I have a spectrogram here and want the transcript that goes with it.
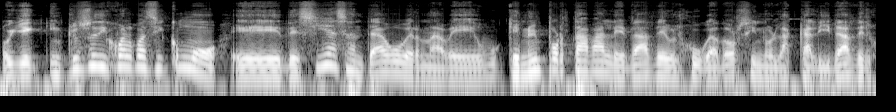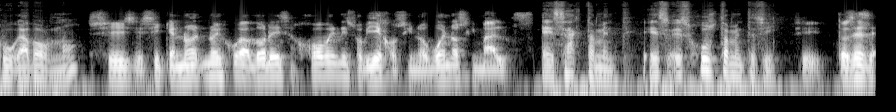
Oye, incluso dijo algo así como, eh, decía Santiago Bernabéu, que no importaba la edad del jugador, sino la calidad del jugador, ¿no? Sí, sí, sí, que no, no hay jugadores jóvenes o viejos, sino buenos y malos. Exactamente, es, es justamente así. Sí, entonces,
